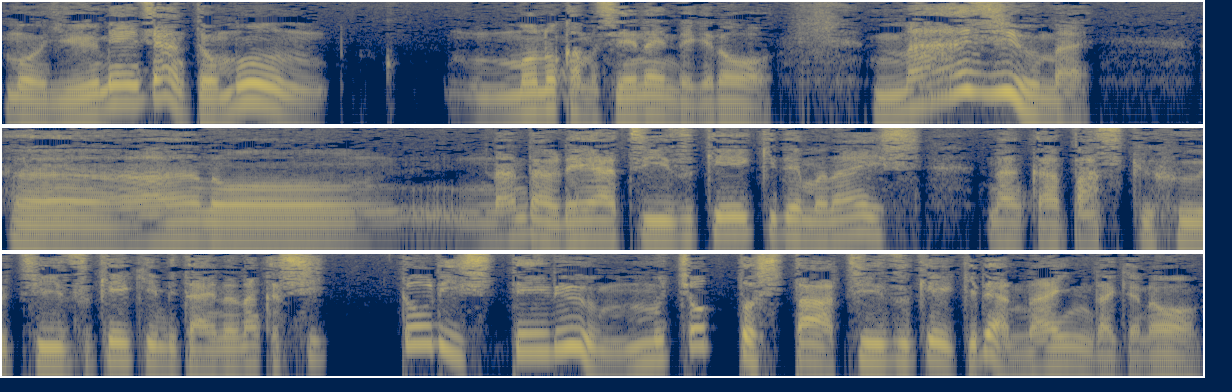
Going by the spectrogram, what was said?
もう有名じゃんって思うものかもしれないんだけど、マジうまい。うんあのーなんだろう、レアチーズケーキでもないし、なんかバスク風チーズケーキみたいな、なんかしっとりしている、むちょっとしたチーズケーキではないんだけど、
